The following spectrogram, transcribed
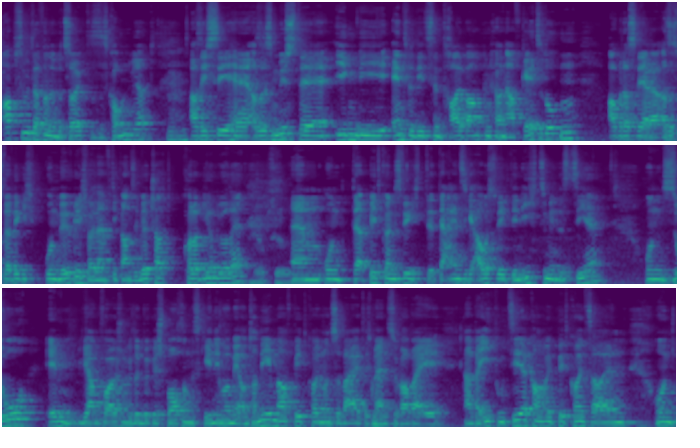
absolut davon überzeugt, dass es kommen wird. Mhm. Also ich sehe, also es müsste irgendwie entweder die Zentralbanken hören auf Geld zu drucken, aber das wäre, also es wäre wirklich unmöglich, weil einfach die ganze Wirtschaft kollabieren würde. Ja, ähm, und der Bitcoin ist wirklich der einzige Ausweg, den ich zumindest sehe. Und so eben, wir haben vorher schon darüber gesprochen, es gehen immer mehr Unternehmen auf Bitcoin und so weiter. Ich meine, sogar bei, bei i.c kann man mit Bitcoin zahlen. Und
